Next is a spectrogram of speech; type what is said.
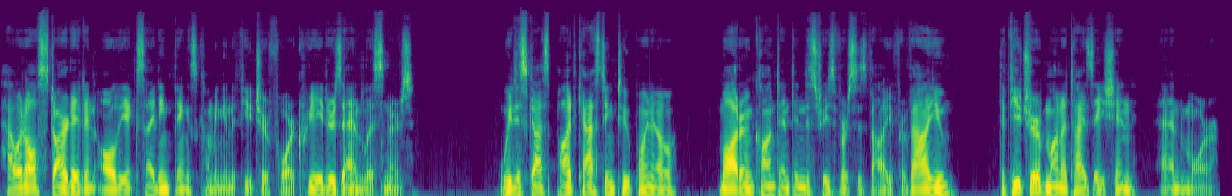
how it all started and all the exciting things coming in the future for creators and listeners. We discuss podcasting 2.0, modern content industries versus value for value, the future of monetization, and more.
